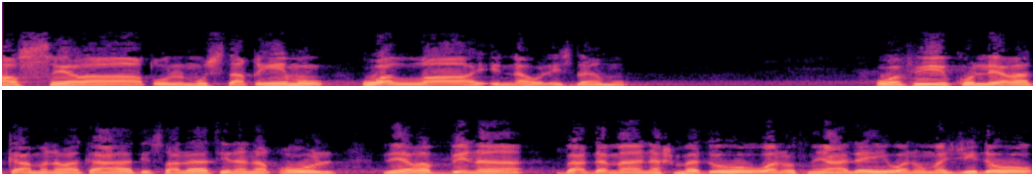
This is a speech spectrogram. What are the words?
الصراط المستقيم. والله إنه الإسلام. وفي كل ركعة من ركعات صلاتنا نقول لربنا بعدما نحمده ونثني عليه ونمجده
